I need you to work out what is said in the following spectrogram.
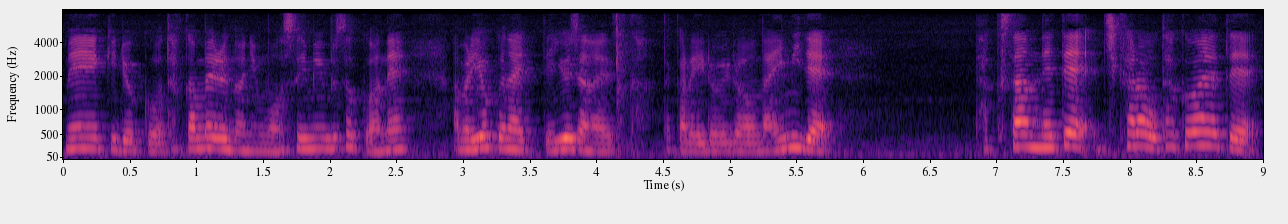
免疫力を高めるのにも睡眠不足はねあまり良くないって言うじゃないですか。だからいろいろな意味でたくさん寝て力を蓄えて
